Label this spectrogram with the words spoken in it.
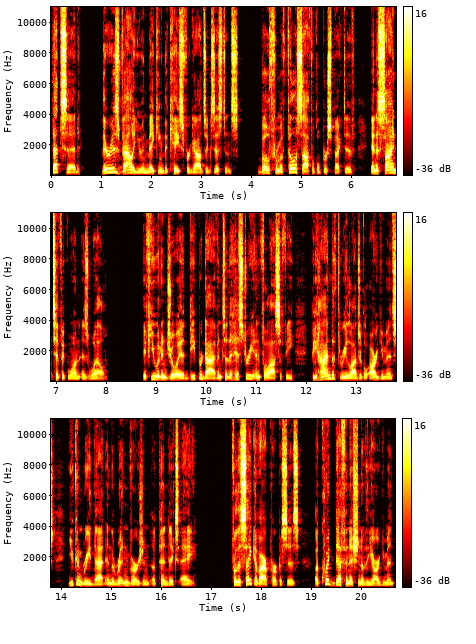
That said, there is value in making the case for God's existence, both from a philosophical perspective and a scientific one as well. If you would enjoy a deeper dive into the history and philosophy behind the three logical arguments, you can read that in the written version, Appendix A. For the sake of our purposes, a quick definition of the argument,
